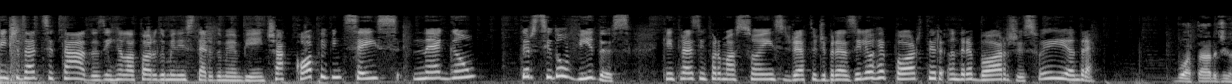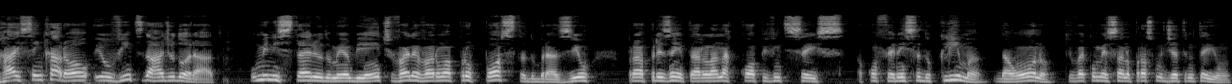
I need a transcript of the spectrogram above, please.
Entidades citadas em relatório do Ministério do Meio Ambiente, a COP26, negam ter sido ouvidas. Quem traz informações direto de Brasília é o repórter André Borges. Oi, André. Boa tarde, Raíssen, Carol e ouvintes da Rádio Dourado. O Ministério do Meio Ambiente vai levar uma proposta do Brasil para apresentar lá na COP26, a Conferência do Clima da ONU, que vai começar no próximo dia 31.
